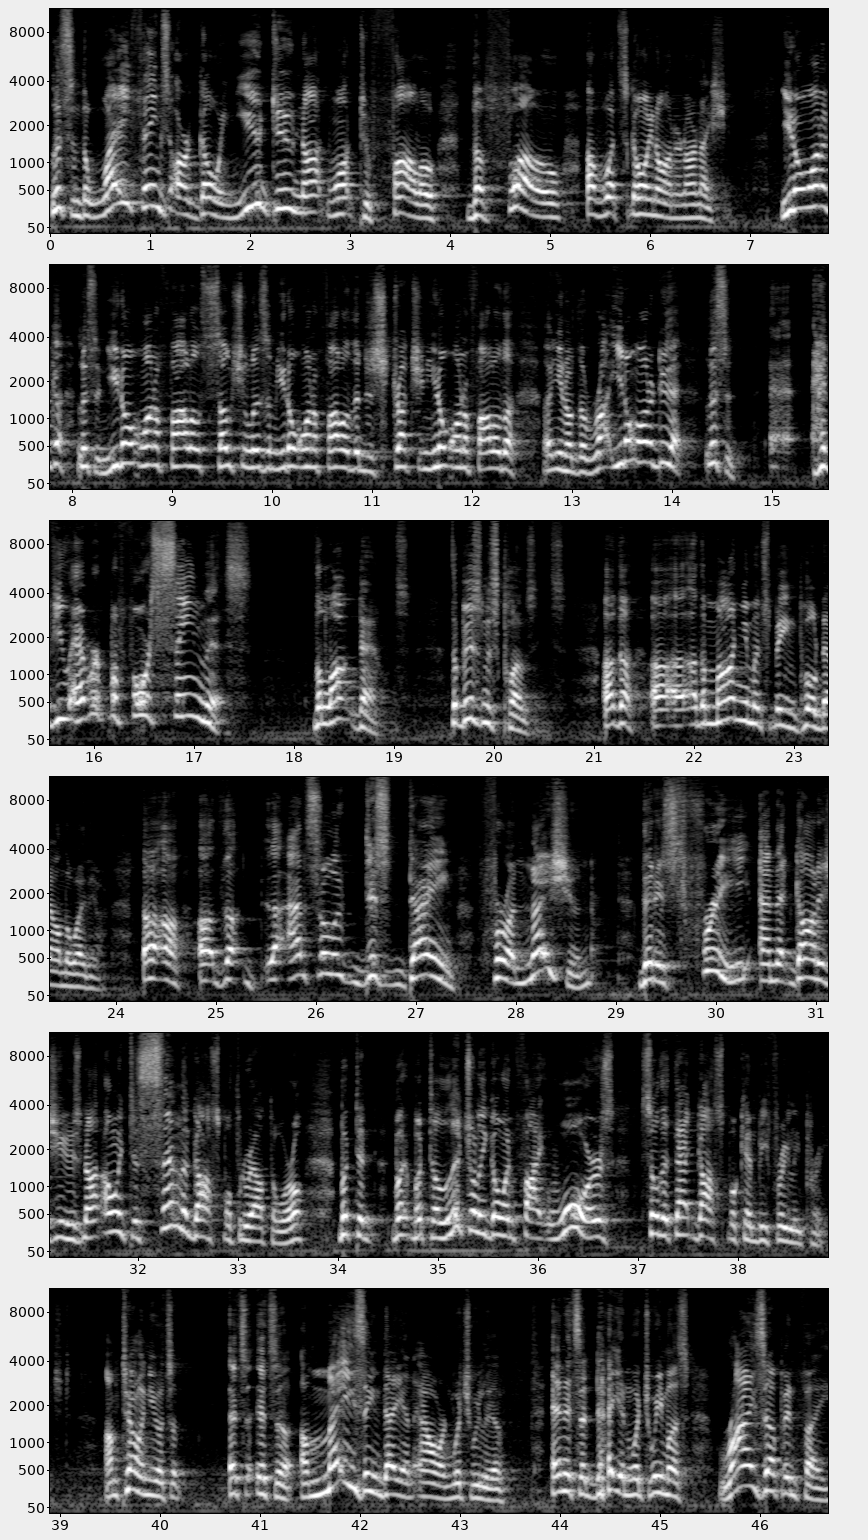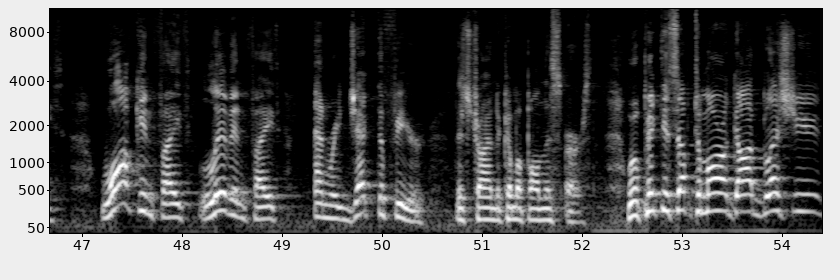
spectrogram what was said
Listen, the way things are going, you do not want to follow the flow of what's going on in our nation. You don't want to go, listen, you don't want to follow socialism. You don't want to follow the destruction. You don't want to follow the, uh, you know, the right. You don't want to do that. Listen, uh, have you ever before seen this? The lockdowns, the business closings, uh, the, uh, uh the monuments being pulled down the way they are, the, the absolute disdain for a nation that is free and that God has used not only to send the gospel throughout the world, but to, but, but to literally go and fight wars so that that gospel can be freely preached. I'm telling you, it's a, it's, it's an amazing day and hour in which we live. And it's a day in which we must rise up in faith, walk in faith, live in faith, and reject the fear that's trying to come upon this earth. We'll pick this up tomorrow. God bless you.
